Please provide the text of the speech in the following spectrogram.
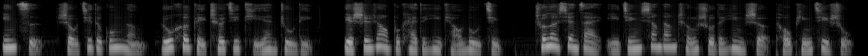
因此，手机的功能如何给车机体验助力，也是绕不开的一条路径。除了现在已经相当成熟的映射投屏技术，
